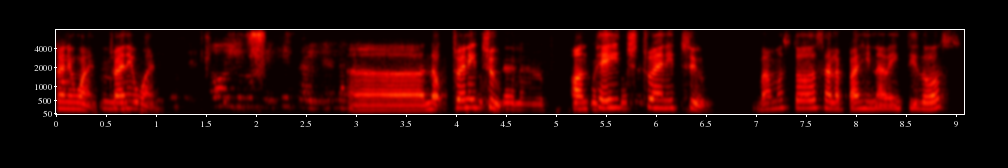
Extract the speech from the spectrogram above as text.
21, 21. Uh, no, 22. On page 22. Vamos todos a la página 22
